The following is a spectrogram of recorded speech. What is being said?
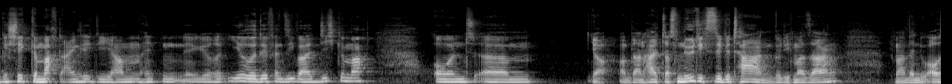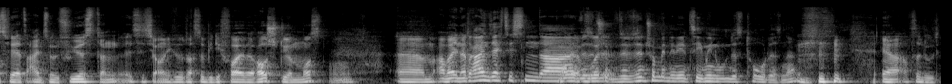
geschickt gemacht eigentlich. Die haben hinten ihre, ihre Defensive halt dicht gemacht und ähm, ja, haben dann halt das Nötigste getan, würde ich mal sagen. Ich meine, wenn du auswärts 1-0 führst, dann ist es ja auch nicht so, dass du wie die Feuerwehr rausstürmen musst. Ähm, aber in der 63. da wir, sind schon, wir sind schon mit in den 10 Minuten des Todes, ne? ja, absolut.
